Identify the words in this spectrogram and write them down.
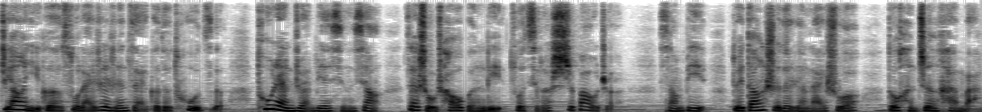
这样一个素来任人宰割的兔子，突然转变形象，在手抄本里做起了施暴者，想必对当时的人来说都很震撼吧。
